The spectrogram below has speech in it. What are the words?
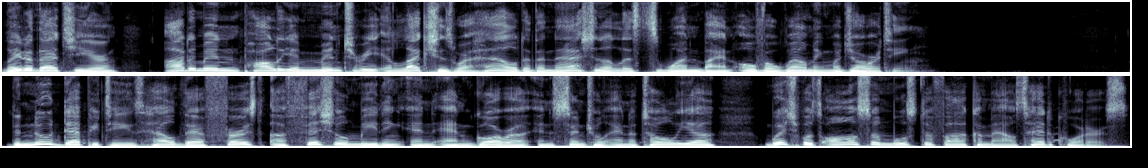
Later that year, Ottoman parliamentary elections were held and the nationalists won by an overwhelming majority. The new deputies held their first official meeting in Angora in central Anatolia, which was also Mustafa Kemal's headquarters.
